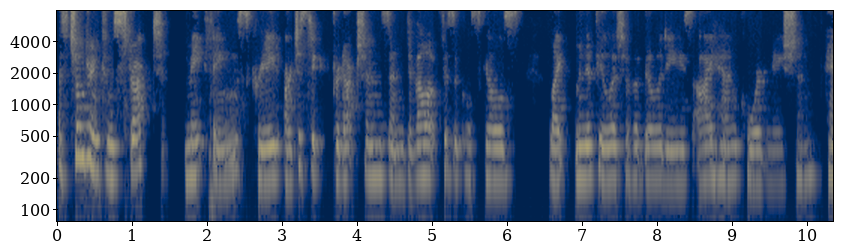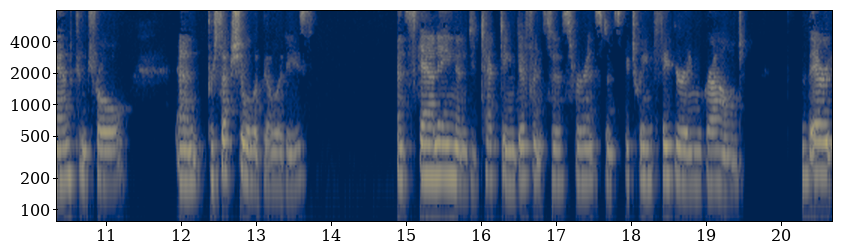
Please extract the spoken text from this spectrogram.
As children construct, make things, create artistic productions, and develop physical skills like manipulative abilities, eye hand coordination, hand control, and perceptual abilities, and scanning and detecting differences, for instance, between figure and ground. They're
